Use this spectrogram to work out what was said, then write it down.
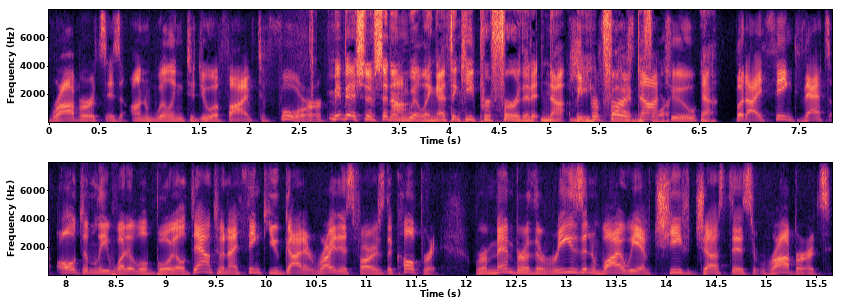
Roberts is unwilling to do a five to four. Maybe I should have said unwilling. I think he'd prefer that it not be He prefers five to not four. to, Yeah. But I think that's ultimately what it will boil down to. And I think you got it right as far as the culprit. Remember, the reason why we have Chief Justice Roberts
